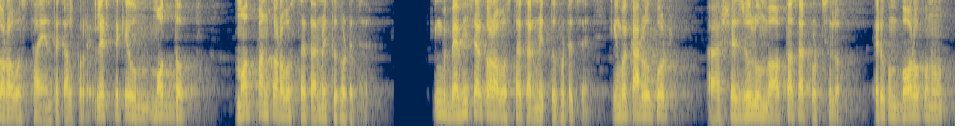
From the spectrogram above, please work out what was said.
করা অবস্থায় এতেকাল করে লেটসে কেউ মদ্যপ মদ পান করা অবস্থায় তার মৃত্যু ঘটেছে, কিংবা ব্যভিচার করা অবস্থায় তার মৃত্যু ঘটেছে, কিংবা কারও উপর সে জুলুম বা অত্যাচার করছিল। এরকম বড় কোনো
